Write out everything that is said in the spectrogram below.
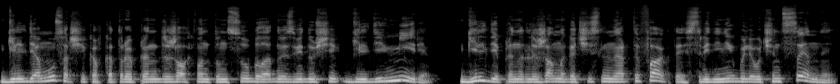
Гильдия мусорщиков, которой принадлежал Хван Тунсу, была одной из ведущих гильдий в мире. Гильдии принадлежал многочисленные артефакты, среди них были очень ценные.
